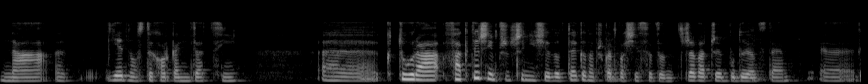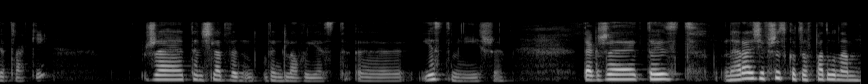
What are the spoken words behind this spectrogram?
na e, jedną z tych organizacji, która faktycznie przyczyni się do tego, na przykład właśnie sadząc drzewa, czy budując te e, wiatraki, że ten ślad węglowy jest, y, jest mniejszy. Także to jest na razie wszystko, co wpadło nam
